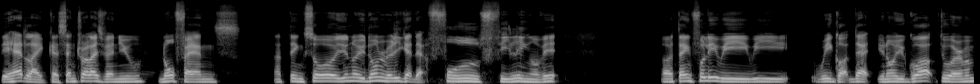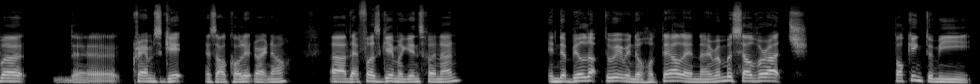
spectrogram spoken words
they had like a centralized venue, no fans, nothing. So you know you don't really get that full feeling of it. Uh, thankfully, we we we got that. You know, you go out to I remember the Crams Gate, as I'll call it right now. Uh, that first game against Henan. In the build up to it in the hotel, and I remember Selvaraj talking to me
